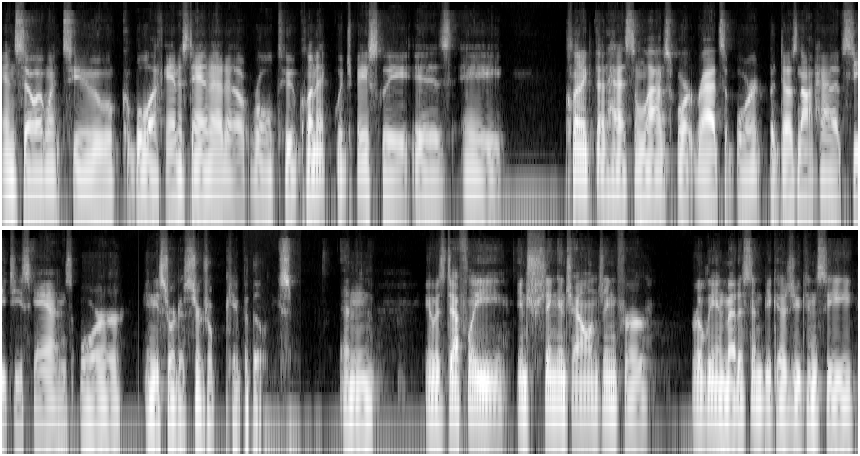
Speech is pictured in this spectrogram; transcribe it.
And so I went to Kabul, Afghanistan at a Role 2 clinic, which basically is a clinic that has some lab support, rad support, but does not have CT scans or any sort of surgical capabilities. And it was definitely interesting and challenging for early in medicine because you can see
